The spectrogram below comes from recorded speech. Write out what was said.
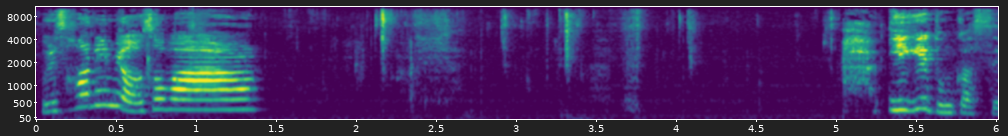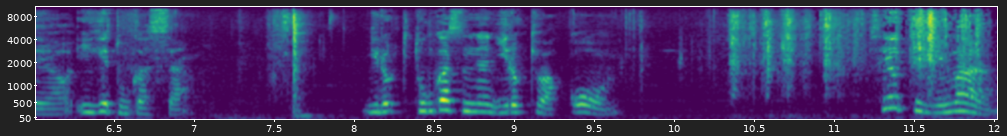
우리 서림이 어서와. 하, 이게 돈까스예요. 이게 돈까스야. 이렇게, 돈까스는 이렇게 왔고, 새우튀김은,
